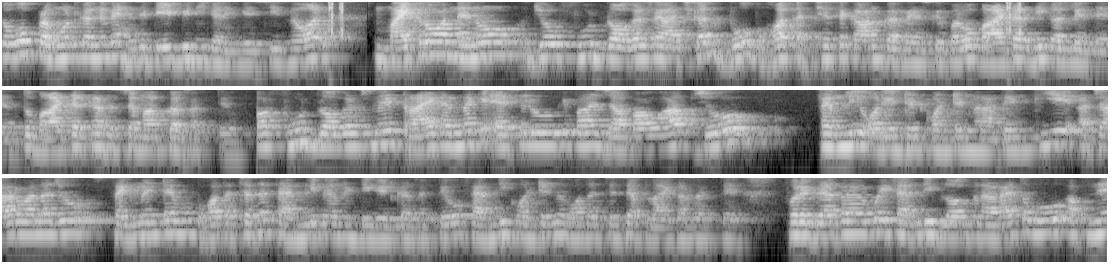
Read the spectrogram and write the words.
तो वो प्रमोट करने में हेजिटेट भी नहीं करेंगे इस चीज़ में। और माइक्रो और नैनो जो फ़ूड ब्लॉगर्स है आजकल, वो बहुत अच्छे से काम कर रहे हैं इसके ऊपर। वो बार्टर भी कर लेते हैं। तो बार्टर का सिस्टम आप कर सकते हो। और फ़ूड ब्लॉगर्स में ट्राई करना कि ऐसे लोगों के पास जा पाओ आप जो फैमिली ओरिएंटेड कंटेंट बनाते हैं, क्योंकि ये अचार वाला जो सेगमेंट है, वो बहुत अच्छे से फैमिली में हम इंटीग्रेट कर सकते हैं, वो फैमिली कंटेंट में बहुत अच्छे से अप्लाई कर सकते हैं। फॉर एग्ज़ाम्पल अगर कोई फैमिली ब्लॉग बना रहा है तो वो अपने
